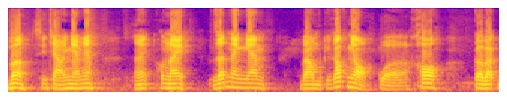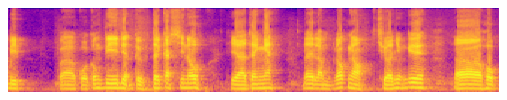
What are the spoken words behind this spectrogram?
Vâng, xin chào anh em nhé. Đấy, hôm nay dẫn anh em vào một cái góc nhỏ của kho cờ bạc bịp và của công ty điện tử T Casino. Thì à, thưa anh em, đây là một góc nhỏ chứa những cái uh, hộp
